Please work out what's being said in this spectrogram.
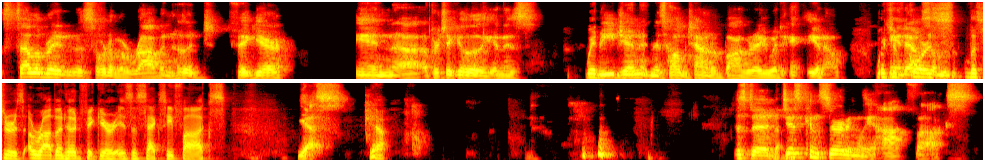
celebrated as sort of a Robin Hood figure in uh, particularly in his Which- region in his hometown of Bangura. He would you know which of hand out course, some- listeners, a Robin Hood figure is a sexy fox. yes Yeah. just a disconcertingly hot fox.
